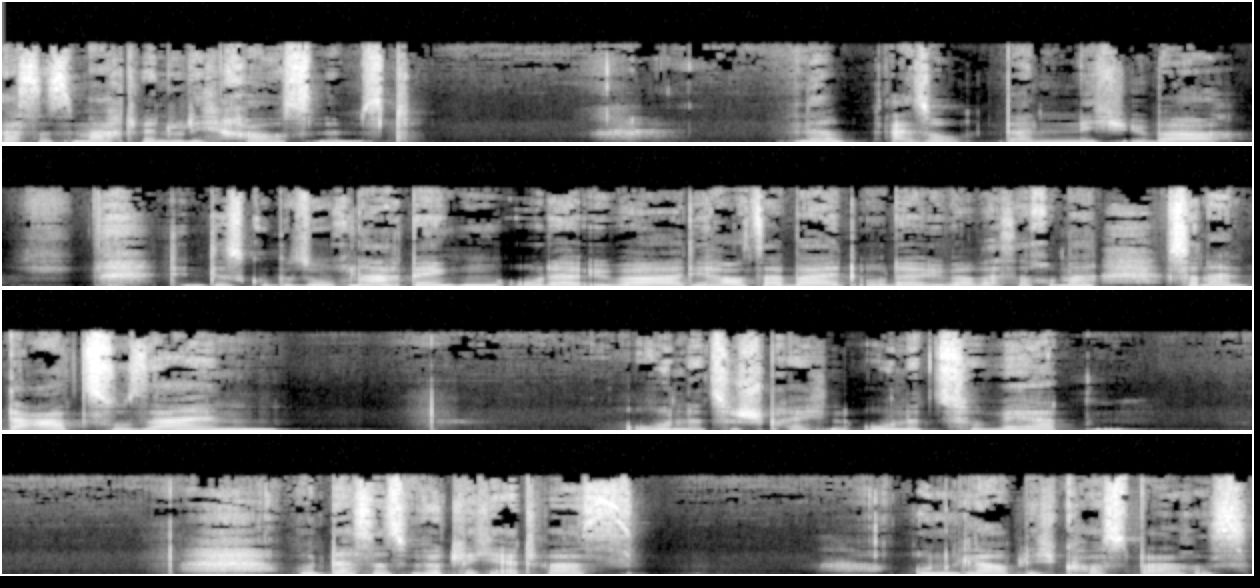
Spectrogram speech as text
was es macht, wenn du dich rausnimmst. Ne? Also dann nicht über den Disco-Besuch nachdenken oder über die Hausarbeit oder über was auch immer, sondern da zu sein, ohne zu sprechen, ohne zu werten. Und das ist wirklich etwas, unglaublich Kostbares,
